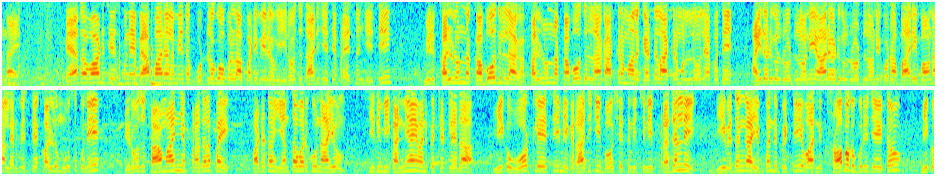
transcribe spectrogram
ఉన్నాయి. పేదవాడు చేసుకునే వ్యాపారాల మీద గుడ్లగోబుల్లా పడి మీరు ఈరోజు దాడి చేసే ప్రయత్నం చేసి మీరు కళ్ళున్న కబోదుల్లాగా కళ్ళున్న కబోదుల్లాగా అక్రమాలు గడ్డల ఆక్రమణలు లేకపోతే ఐదు అడుగుల రోడ్లోని ఆరు అడుగుల రోడ్లోని కూడా భారీ భవనాలు నిర్మిస్తే కళ్ళు మూసుకుని ఈరోజు సామాన్య ప్రజలపై పడటం ఎంతవరకు న్యాయం? ఇది మీకు అన్యాయం అనిపించట్లేదా? మీకు ఓట్లేసి మీకు రాజకీయ భవిష్యత్తునిచ్చిన ప్రజల్ని ఈ విధంగా ఇబ్బంది పెట్టి వారిని క్షోభకు గురి చేయటం మీకు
